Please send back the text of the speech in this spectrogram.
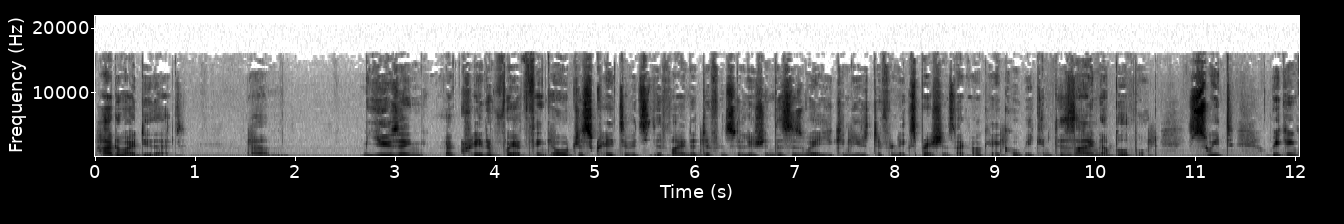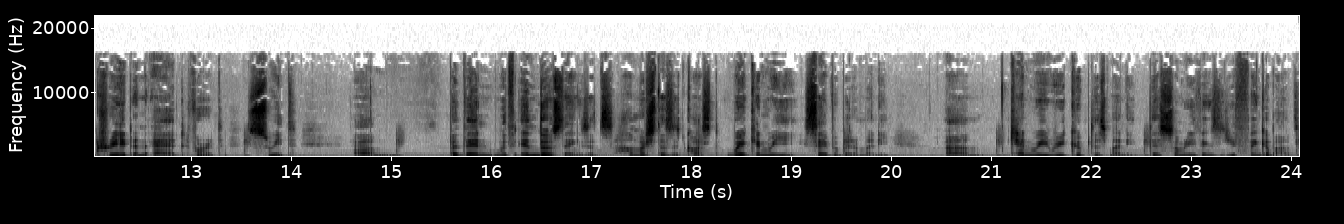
How do I do that? Um, using a creative way of thinking or just creativity to find a different solution. This is where you can use different expressions like okay cool we can design a billboard. Sweet. We can create an ad for it. Sweet. Um, but then within those things it's how much does it cost? Where can we save a bit of money? Um, can we recoup this money there's so many things that you think about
